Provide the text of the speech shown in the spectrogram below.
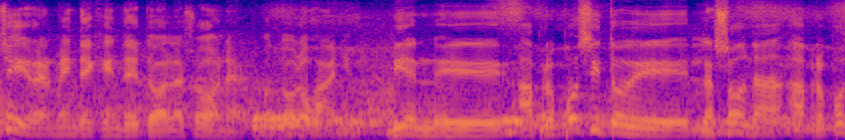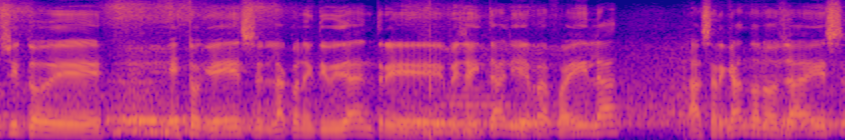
Sí, realmente hay gente de toda la zona, como todos los años. Bien, eh, a propósito de la zona, a propósito de esto que es la conectividad entre Bella Italia y Rafaela, acercándonos ya es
